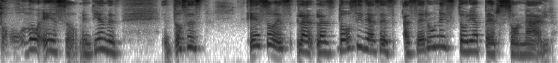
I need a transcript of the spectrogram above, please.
todo eso, ¿me entiendes? Entonces, eso es, las dos ideas es hacer una historia personal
